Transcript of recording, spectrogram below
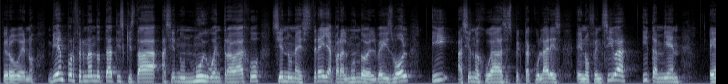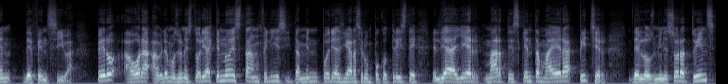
pero bueno, bien por Fernando Tatis que está haciendo un muy buen trabajo, siendo una estrella para el mundo del béisbol y haciendo jugadas espectaculares en ofensiva y también en defensiva. Pero ahora hablemos de una historia que no es tan feliz y también podría llegar a ser un poco triste. El día de ayer, martes, Kenta Maera, pitcher de los Minnesota Twins,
